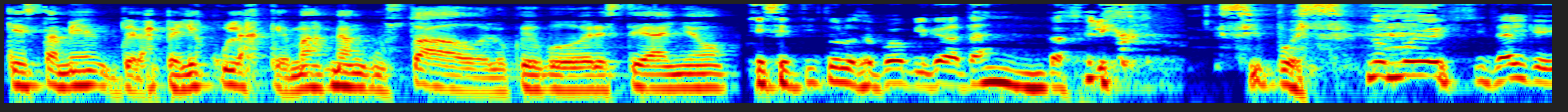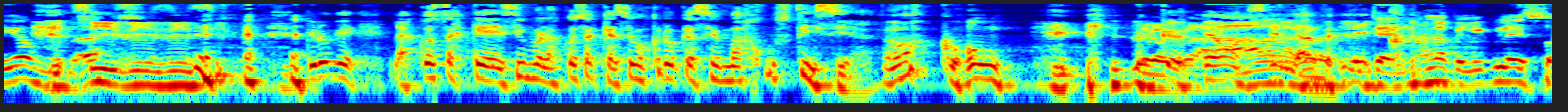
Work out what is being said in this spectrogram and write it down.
que es también de las películas que más me han gustado de lo que puedo ver este año. Ese título se puede aplicar a tantas películas. Sí, pues. No muy original que digamos. ¿ah? Sí, sí, sí, sí. Creo que las cosas que decimos, las cosas que hacemos, creo que hacen más justicia, ¿no? Con lo Pero que claro, vemos en la película. además la película es,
